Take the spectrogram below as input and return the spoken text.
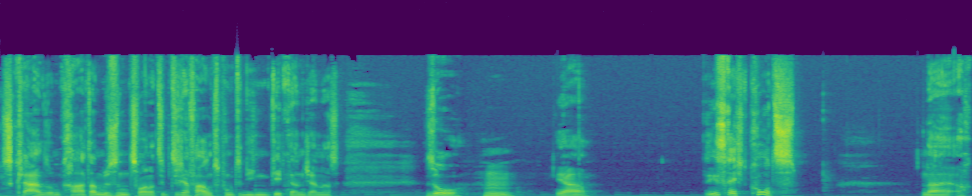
Ist klar, in so einem Krater müssen 270 Erfahrungspunkte liegen. Geht gar nicht anders. So, hm, ja. Sie ist recht kurz. Nein, ach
